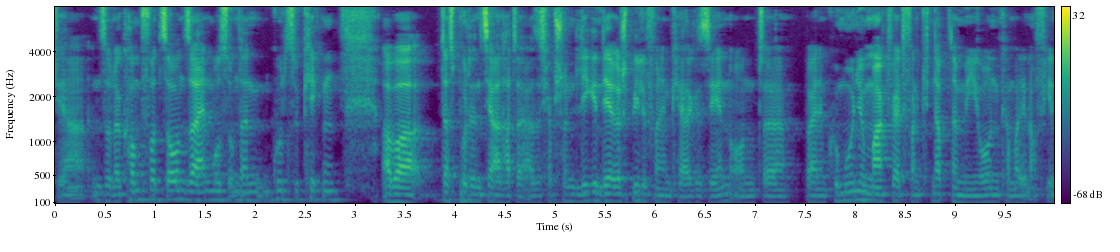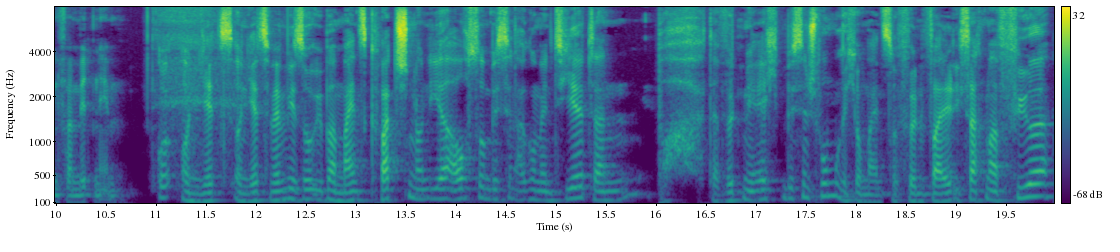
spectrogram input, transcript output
der in so einer Comfortzone sein muss, um dann gut zu kicken. Aber das Potenzial hat er. Also ich habe schon legendäre Spiele von dem Kerl gesehen und äh, bei einem Communium-Marktwert von knapp einer Million kann man den auf jeden Fall mitnehmen. Und jetzt, und jetzt, wenn wir so über Mainz quatschen und ihr auch so ein bisschen argumentiert, dann, boah, da wird mir echt ein bisschen schwummrig um Mainz 05, weil ich sag mal, für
